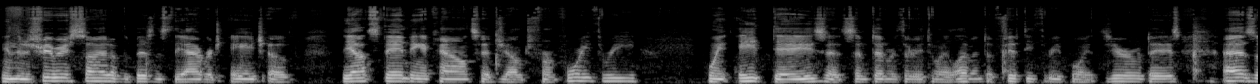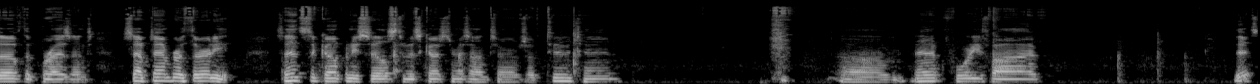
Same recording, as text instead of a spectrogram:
In the distributor side of the business, the average age of the outstanding accounts had jumped from 43.8 days at September 30, 2011 to 53.0 days as of the present September 30. Since the company sells to its customers on terms of 210 um, at 45 this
